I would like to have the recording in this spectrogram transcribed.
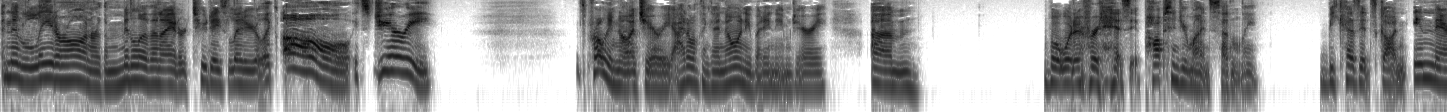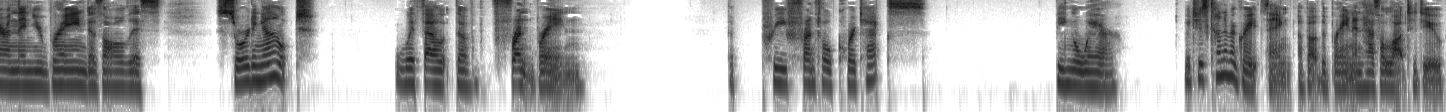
and then later on or the middle of the night or two days later, you're like, Oh, it's Jerry. It's probably not Jerry. I don't think I know anybody named Jerry. Um, but whatever it is, it pops into your mind suddenly because it's gotten in there and then your brain does all this sorting out without the front brain, the prefrontal cortex being aware, which is kind of a great thing about the brain and has a lot to do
